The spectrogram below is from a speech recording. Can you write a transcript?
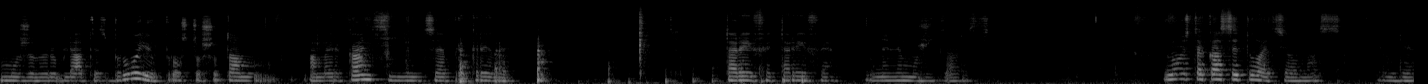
може виробляти зброю, просто що там американці їм це прикрили. Тарифи, тарифи. Вони не можуть зараз. Ну, ось така ситуація у нас, люди.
